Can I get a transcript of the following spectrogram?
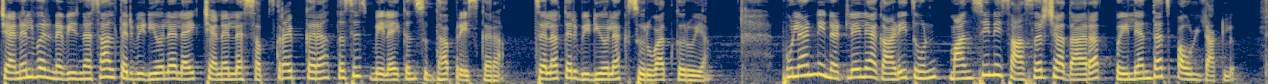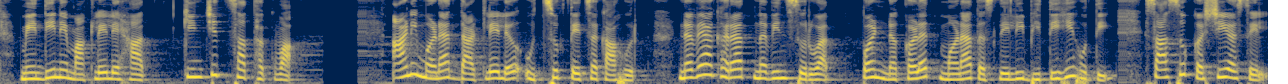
चॅनलवर नवीन असाल तर व्हिडिओला लाईक चॅनलला सबस्क्राईब करा तसेच बेलायकनसुद्धा प्रेस करा. चला तर व्हिडिओला सुरुवात करूया. फुलांनी नटलेल्या गाडीतून मानसीने सासरच्या दारात पहिल्यांदाच पाऊल टाकलं. मेहंदीने माखलेले हात किंचितसा थकवा आणि मनात दाटलेलं उत्सुकतेचं काहूर. नव्या घरात नवीन सुरुवात. पण नकळत मनात असलेली भीतीही होती. सासू कशी असेल?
